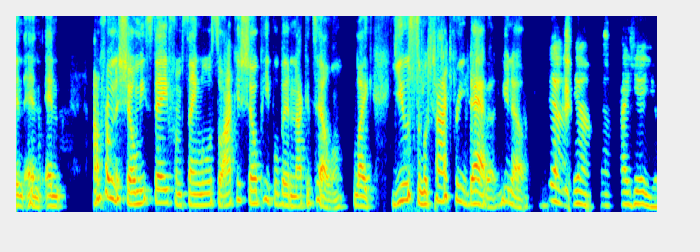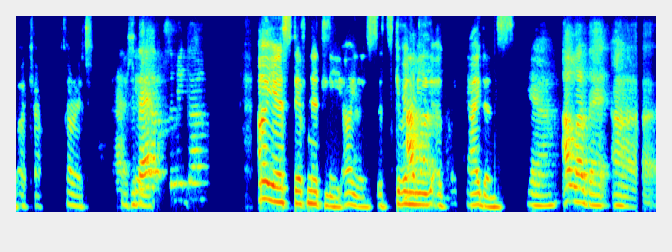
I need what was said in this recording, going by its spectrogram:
and and and I'm from the show me state from St. Louis, so I could show people better than I could tell them. Like use some concrete data, you know. Yeah, yeah, yeah. I hear you. Okay, all right. Does that help, Samika? Oh yes, definitely. Oh yes, it's given me a good guidance. Yeah, I love that, uh,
